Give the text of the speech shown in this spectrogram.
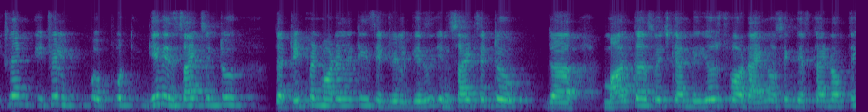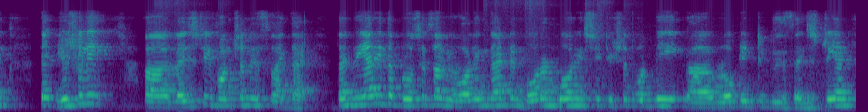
it will it will put give insights into the treatment modalities it will give insights into the markers which can be used for diagnosing this kind of thing that usually uh, registry function is like that then we are in the process of evolving that and more and more institutions would be uh, roped into this registry and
